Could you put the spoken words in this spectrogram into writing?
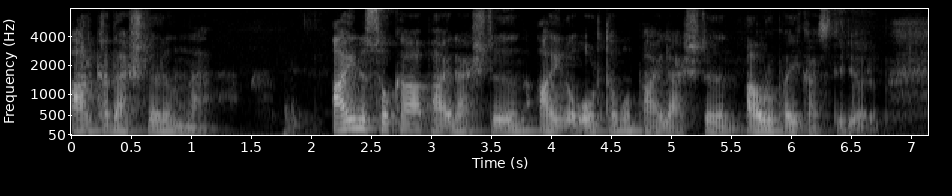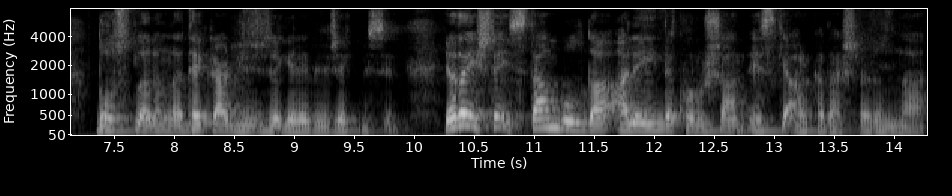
arkadaşlarınla, aynı sokağı paylaştığın, aynı ortamı paylaştığın Avrupa'yı kastediyorum. Dostlarınla tekrar yüz yüze gelebilecek misin? Ya da işte İstanbul'da aleyhinde konuşan eski arkadaşlarınla,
